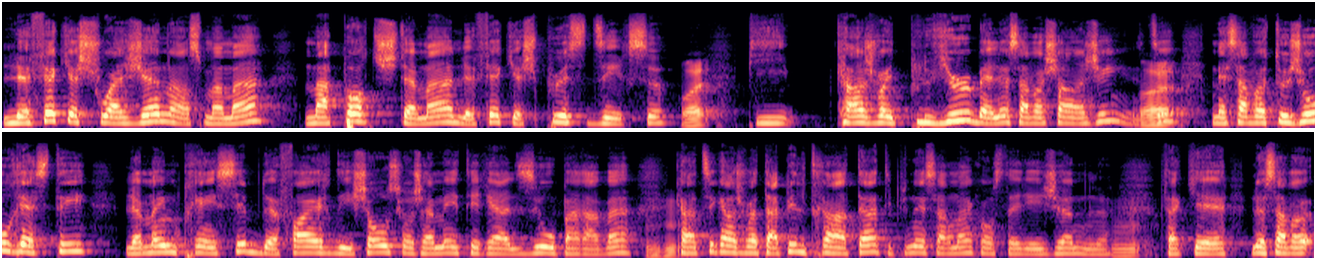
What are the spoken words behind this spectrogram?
le fait que je sois jeune en ce moment m'apporte justement le fait que je puisse dire ça. Puis quand je vais être plus vieux, ben là, ça va changer. Ouais. Mais ça va toujours rester le même principe de faire des choses qui n'ont jamais été réalisées auparavant. Mhm. quand, tu sais, quand je vais taper le 30 ans, tu n'es plus nécessairement considéré jeune. Là. Mhm. Fait que là, ça va.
